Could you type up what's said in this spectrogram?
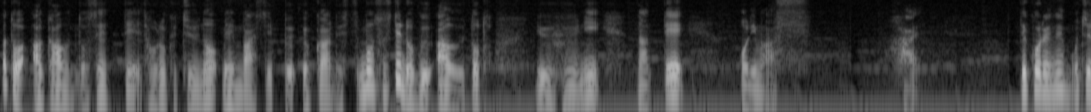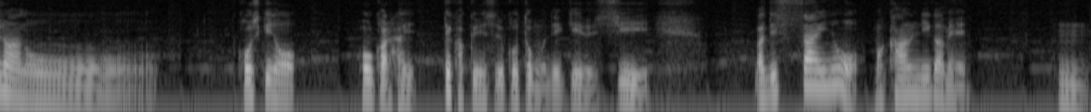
あとはアカウント設定、登録中のメンバーシップ、よくある質問、そしてログアウトという風になっております。はい。で、これね、もちろんあのー、公式の方から入って確認することもできるし、まあ、実際の、ま管理画面、うん、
